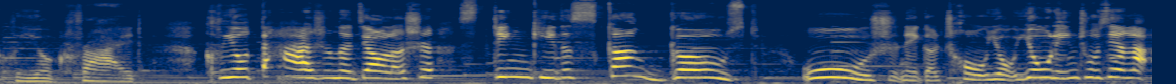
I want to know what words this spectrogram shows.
Cleo cried. Cleo 大声的叫了，是 Stinky the Skunk Ghost. 呜，是那个臭鼬幽灵出现了。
